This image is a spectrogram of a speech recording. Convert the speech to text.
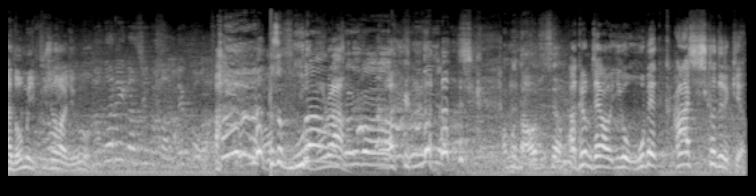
아 너무 이쁘셔가지고 노가리 가지고는 안 될 것 같아. 그래서 무랑, 무랑. 저희가 분명히 한번 나와주세요. 아 한번. 그럼 제가 이거 500 하나씩 시켜드릴게요.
